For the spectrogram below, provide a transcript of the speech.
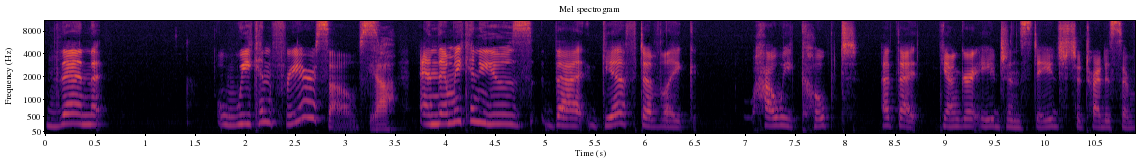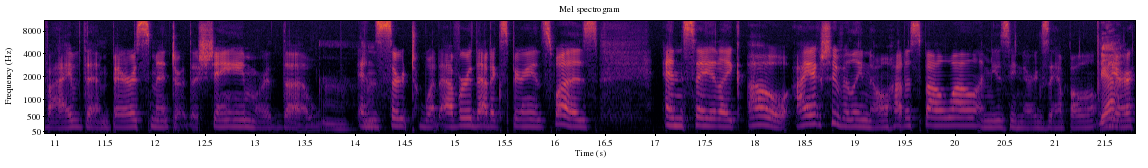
Then we can free ourselves. Yeah. And then we can use that gift of like how we coped at that younger age and stage to try to survive the embarrassment or the shame or the mm-hmm. insert whatever that experience was and say like oh i actually really know how to spell well i'm using your example yeah. here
